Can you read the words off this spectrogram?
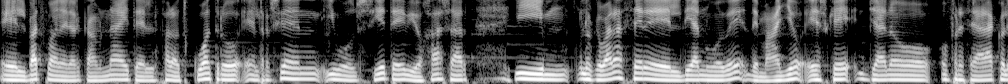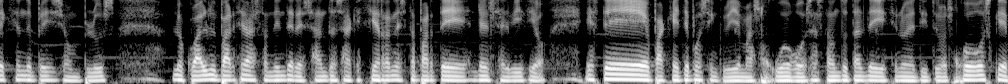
el Batman, el Arkham Knight, el Fallout 4, el Resident Evil 7, Biohazard. Y mm, lo que van a hacer el día 9 de mayo es que ya no ofrecerá la colección de Precision Plus lo cual me parece bastante interesante, o sea, que cierran esta parte del servicio. Este paquete pues incluye más juegos, hasta un total de 19 títulos, juegos que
